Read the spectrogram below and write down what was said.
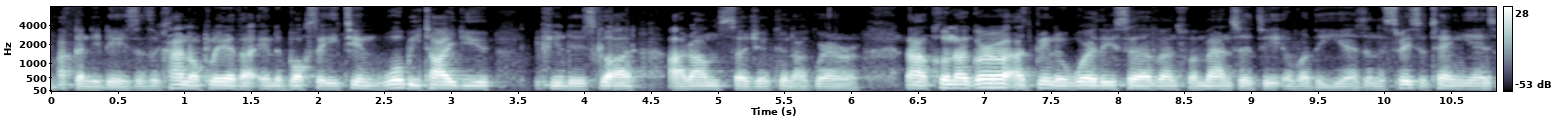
back in the days. It's the kind of player that in the box 18 will be tied you if you discard around Sergio Kun Aguero. Now, Kun Aguero has been a worthy servant for Man City over the years. In the space of 10 years,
